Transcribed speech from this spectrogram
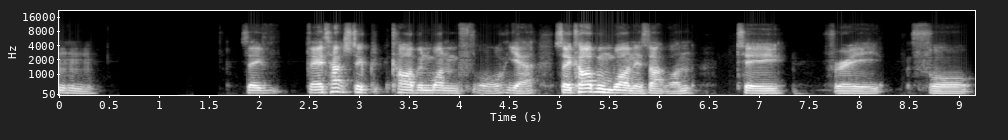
Mm-hmm. so they attach to carbon one and four, yeah. So carbon one is that one, two, three, four,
